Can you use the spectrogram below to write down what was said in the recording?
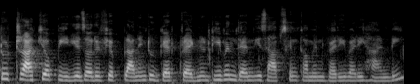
To track your periods or if you're planning to get pregnant, even then these apps can come in very, very handy.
